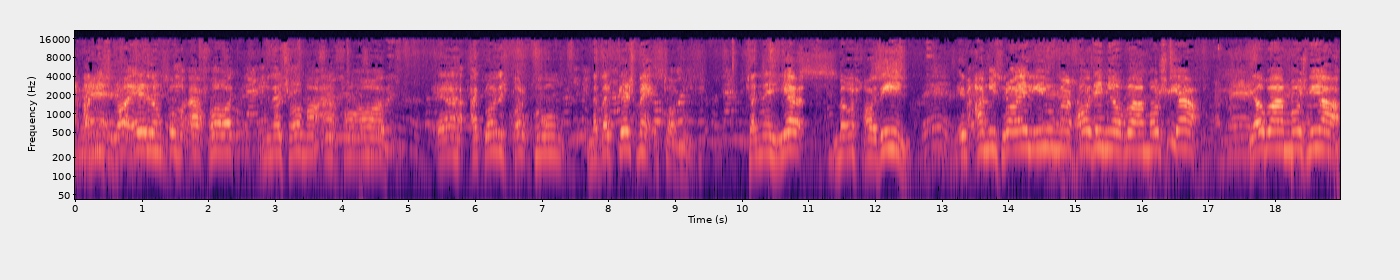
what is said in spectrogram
عن إسرائيل انكم أخوات ونشوا مع أخوات أكونش فرقهم ما بدكش ما إتومن عشان هي موحدين. عم إسرائيل موحدين يابا مشيا يابا مشيا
